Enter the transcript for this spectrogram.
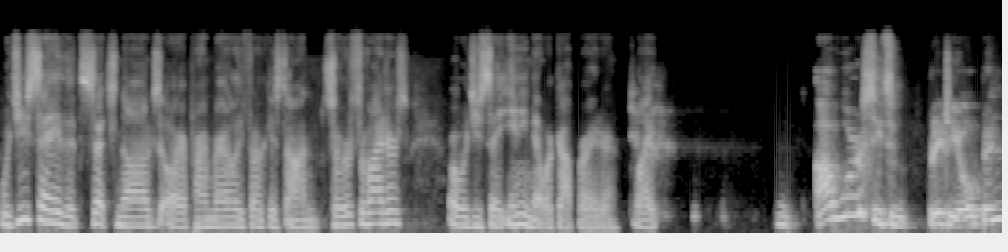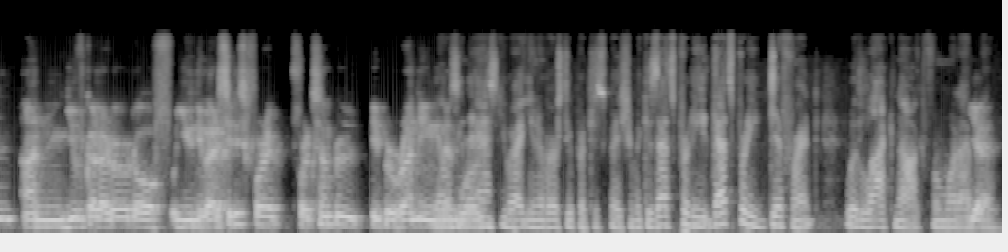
would you say that such NOGs are primarily focused on service providers, or would you say any network operator? Like ours is pretty open, and you've got a lot of universities, for for example, people running. Yeah, I was going to ask you about university participation because that's pretty that's pretty different with LACNOG from what I've yeah. read.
